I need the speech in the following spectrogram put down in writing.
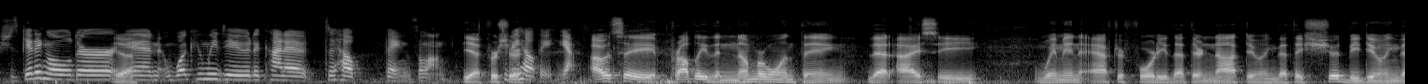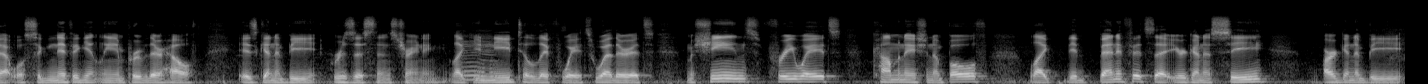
she's getting older, Yeah. and what can we do to kind of to help things along yeah for sure. to sure be healthy? Yeah. I would say probably the number one thing that I see women after 40 that they're not doing that they should be doing that will significantly improve their health is going to be resistance training. Like you need to lift weights, whether it's machines, free weights, combination of both. Like the benefits that you're going to see are going to be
